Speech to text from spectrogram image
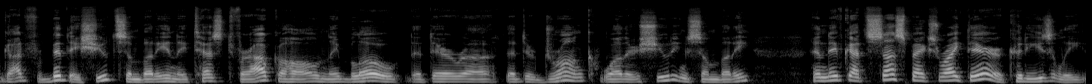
God forbid they shoot somebody and they test for alcohol and they blow that they're uh, that they're drunk while they're shooting somebody, and they've got suspects right there. Could easily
